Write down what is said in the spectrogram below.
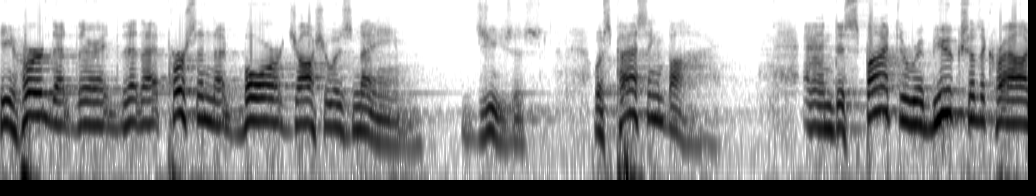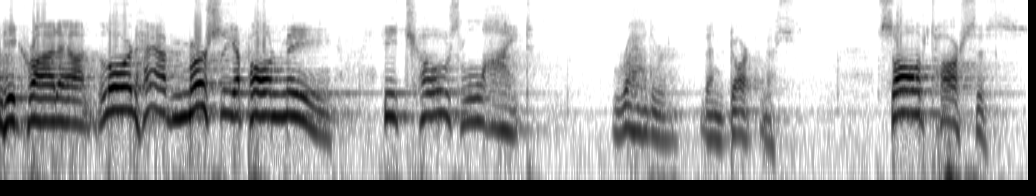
He heard that, there, that that person that bore Joshua's name, Jesus, was passing by and despite the rebukes of the crowd, he cried out, Lord, have mercy upon me. He chose light rather than darkness. Saul of Tarsus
